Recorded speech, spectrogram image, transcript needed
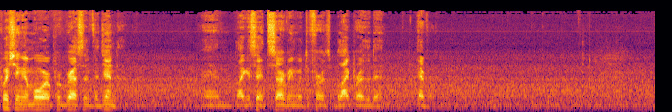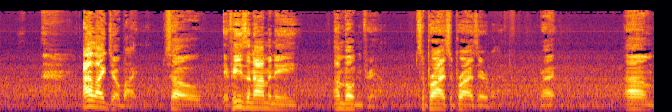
pushing a more progressive agenda. And like I said, serving with the first black president ever. I like Joe Biden. So if he's the nominee, I'm voting for him. Surprise, surprise, everybody. Right? Um,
